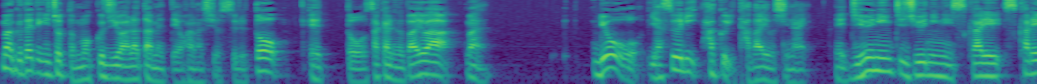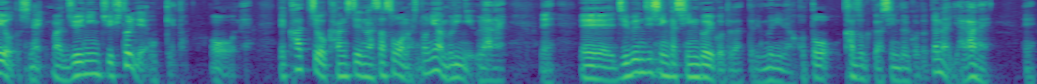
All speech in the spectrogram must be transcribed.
まあ具体的にちょっと目次を改めてお話をすると、えっと、森の場合は、まあ、量を安売り、薄利、多売をしない。10人中10人に好かれ、好かれようとしない。まあ10人中1人で OK と。おね、で価値を感じてなさそうな人には無理に売らない。ねえー、自分自身がしんどいことだったり、無理なこと、家族がしんどいことっていうのはやらない。ね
